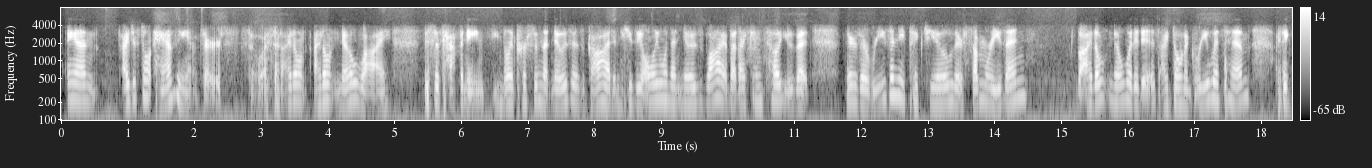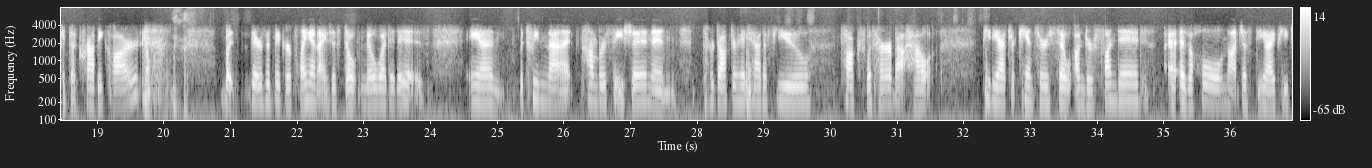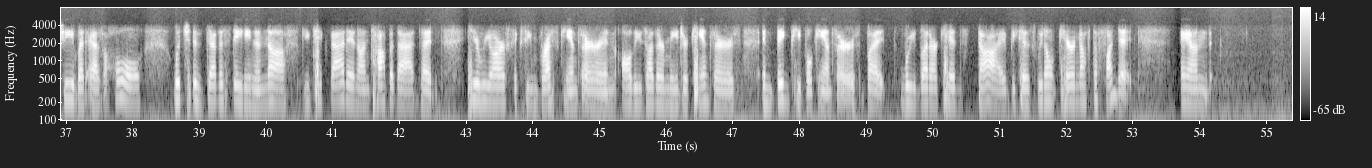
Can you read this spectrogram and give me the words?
And I just don't have the answers. So I said, I don't, I don't know why this is happening. The only person that knows is God, and He's the only one that knows why. But I can tell you that there's a reason He picked you. There's some reason. But I don't know what it is. I don't agree with Him. I think it's a crappy card. but there's a bigger plan. I just don't know what it is. And between that conversation and her doctor had had a few talks with her about how pediatric cancer is so underfunded as a whole, not just DIPG, but as a whole, which is devastating enough. You take that in on top of that, that here we are fixing breast cancer and all these other major cancers and big people cancers, but we let our kids die because we don't care enough to fund it. And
